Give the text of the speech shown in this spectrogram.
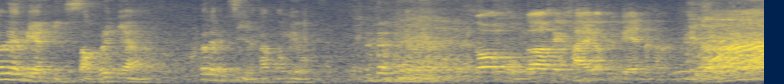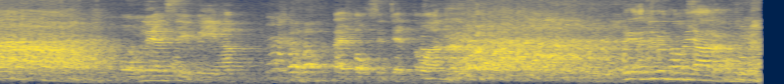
ก็เลยเรียนอีกสองปริญญาก็เลยเป็นสี่ครับน้องเมลใช่ไหมครับ ก็ผมก็คล้ายๆกับพี่เบสนะครับอ่าผมเรียน 4 ปีครับ แต่ตก 17 ตัว เอ๊ะอันนี้เป็นคำพยานเหรอครับทุกคน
